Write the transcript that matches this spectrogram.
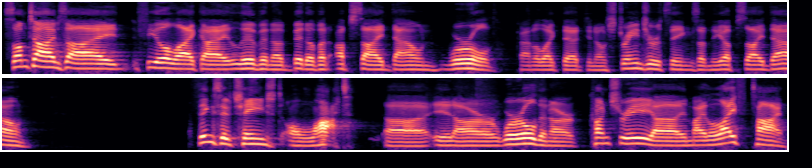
Sometimes I feel like I live in a bit of an upside down world, kind of like that, you know, Stranger Things on the upside down. Things have changed a lot uh, in our world, in our country, uh, in my lifetime.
